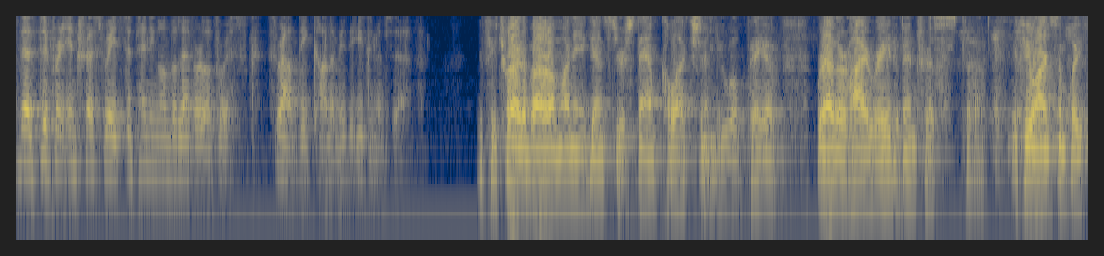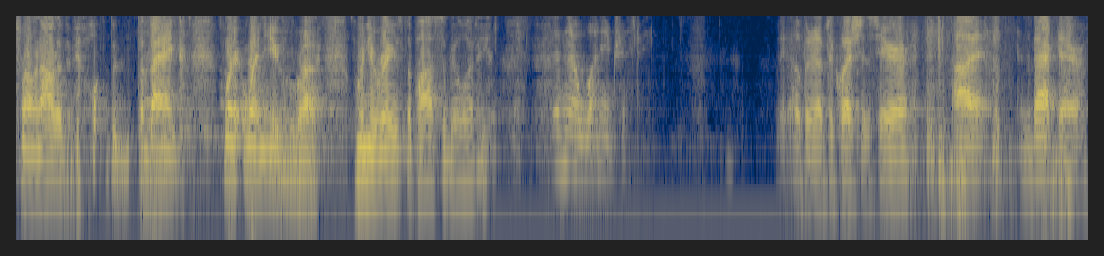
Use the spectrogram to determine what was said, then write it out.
there's different interest rates depending on the level of risk throughout the economy that you can observe. If you try to borrow money against your stamp collection, you will pay a rather high rate of interest uh, if you aren't simply thrown out of the, the bank when, when you uh, when you raise the possibility. There's no one interest rate. Let me Open it up to questions here. Uh, in the back there.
